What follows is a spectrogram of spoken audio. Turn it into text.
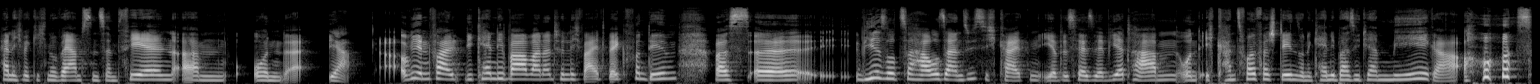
Kann ich wirklich nur wärmstens empfehlen. Ähm, und äh, ja, auf jeden Fall, die Candy Bar war natürlich weit weg von dem, was äh, wir so zu Hause an Süßigkeiten ihr bisher serviert haben. Und ich kann es voll verstehen, so eine Candy Bar sieht ja mega aus.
